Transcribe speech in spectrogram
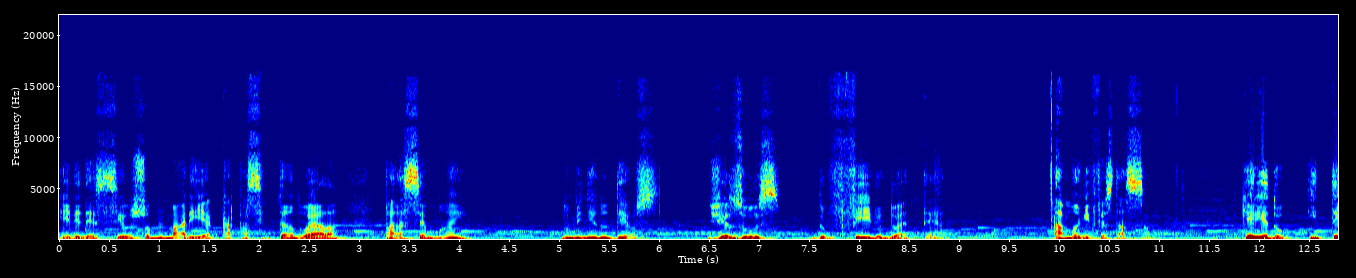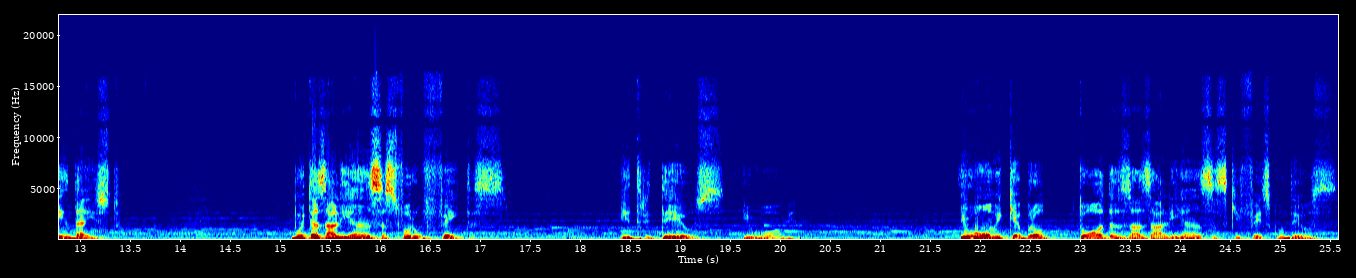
ele desceu sobre Maria, capacitando ela para ser mãe do menino Deus, Jesus, do Filho do Eterno a manifestação. Querido, entenda isto. Muitas alianças foram feitas entre Deus e o homem. E o homem quebrou todas as alianças que fez com Deus.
